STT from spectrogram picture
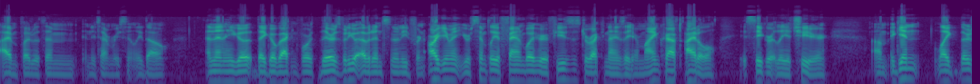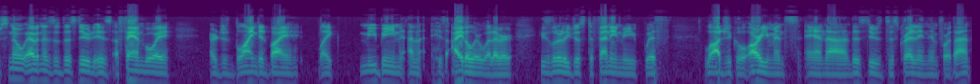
I haven't played with them anytime recently though. And then he go, they go back and forth. There's video evidence, no need for an argument. You're simply a fanboy who refuses to recognize that your Minecraft idol is secretly a cheater. Um, again, like there's no evidence that this dude is a fanboy or just blinded by like me being an, his idol or whatever. He's literally just defending me with logical arguments, and uh, this dude's discrediting him for that.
